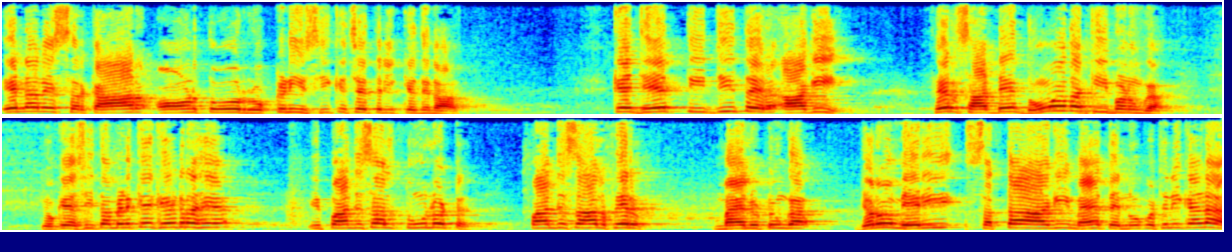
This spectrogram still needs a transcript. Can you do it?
ਇਹਨਾਂ ਨੇ ਸਰਕਾਰ ਆਉਣ ਤੋਂ ਰੋਕਣੀ ਸੀ ਕਿਸੇ ਤਰੀਕੇ ਦੇ ਨਾਲ ਕਿ ਜੇ ਤੀਜੀ ਧਿਰ ਆ ਗਈ, ਫਿਰ ਸਾਡੇ ਦੋਵਾਂ ਦਾ ਕੀ ਬਣੂਗਾ? ਕਿਉਂਕਿ ਅਸੀਂ ਤਾਂ ਮਿਲ ਕੇ ਖੇਡ ਰਹੇ ਹਾਂ। ਇਹ 5 ਸਾਲ ਤੂੰ ਲੁੱਟ 5 ਸਾਲ ਫਿਰ ਮੈਂ ਲੁੱਟੂੰਗਾ। ਜਦੋਂ ਮੇਰੀ ਸੱਤਾ ਆ ਗਈ, ਮੈਂ ਤੈਨੂੰ ਕੁਝ ਨਹੀਂ ਕਹਿਣਾ।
